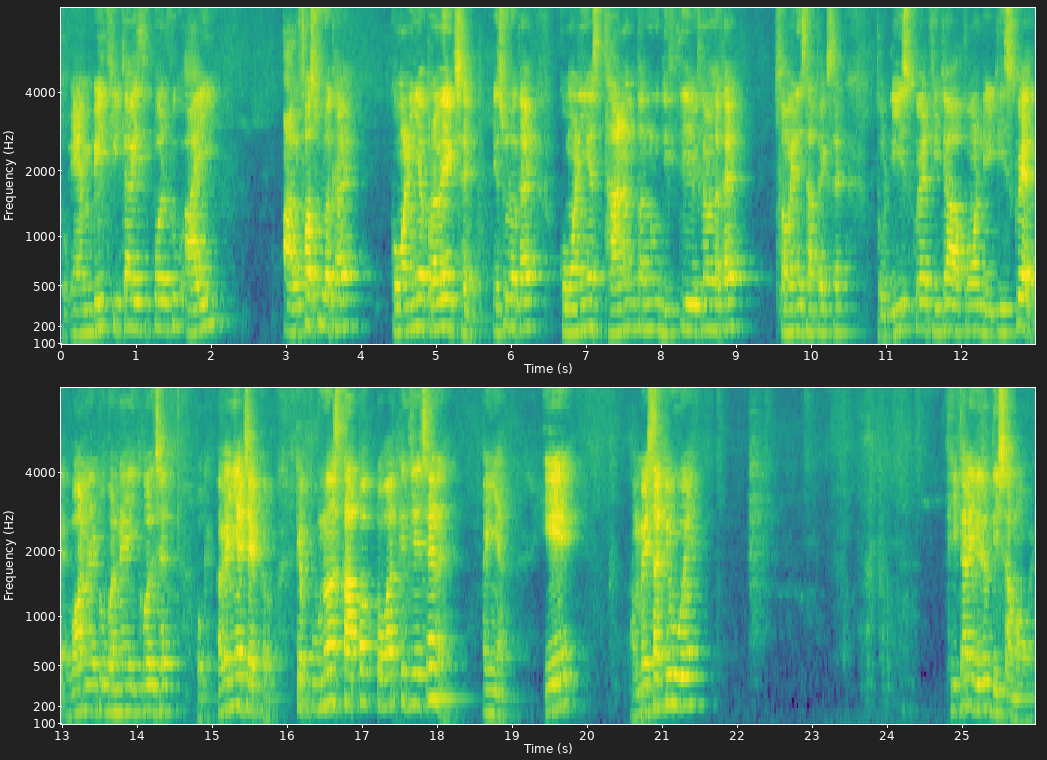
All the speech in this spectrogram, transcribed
તો M B theta is equal to I alpha શું લખાય? કોણીય પ્રવેગ છે. એ શું લખાય? કોણીય સ્થાનાંતરનું દ્વિતીય વિકલન લખાય? સમયની સાપેક્ષે. તો D square theta upon DT square one અને ટુ બંને ઇક્વલ છે. ઓકે હવે અહીંયા ચેક કરો કે પુનઃસ્થાપક ટોર્ક જે છે ને, અહીંયા, એ હંમેશા કેવું હોય? થીટાની વિરુદ્ધ દિશામાં હોય.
